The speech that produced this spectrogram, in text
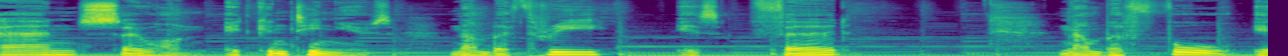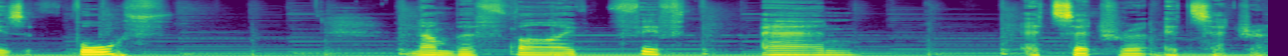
And so on. It continues. Number three is third. Number four is fourth. Number five, fifth, and etc. etc.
